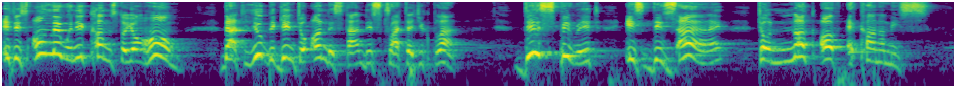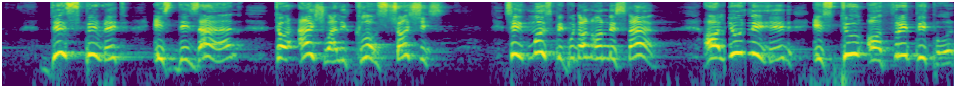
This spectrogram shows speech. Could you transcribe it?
it is only when it comes to your home that you begin to understand this strategic plan. This spirit is designed to knock off economies. This spirit is designed to actually close churches. See, most people don't understand. All you need is two or three people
